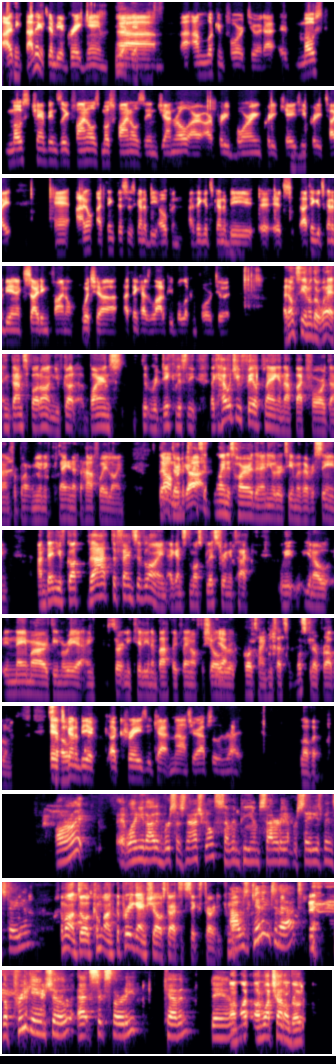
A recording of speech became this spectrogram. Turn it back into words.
I think I think it's going to be a great game. Yeah. Um, I'm looking forward to it. I, most most Champions League finals, most finals in general, are, are pretty boring, pretty cagey, pretty tight. And I don't. I think this is going to be open. I think it's going to be. It's. I think it's going to be an exciting final, which uh, I think has a lot of people looking forward to it. I don't see another way. I think Dan's spot on. You've got Bayern's ridiculously like. How would you feel playing in that back four, Dan, for Bayern Munich, playing at the halfway line? Their, oh their defensive God. line is higher than any other team I've ever seen. And then you've got that defensive line against the most blistering attack. We, you know, in Neymar, Di Maria, and certainly Kylian Mbappe playing off the shoulder Yeah. of Boateng, who's had some muscular problems. It's So- going to be a, a crazy cat and mouse. You're absolutely right. Love it. All right. Atlanta United versus Nashville, 7 p.m. Saturday at Mercedes-Benz Stadium. Come on, Doug. Come on. The pregame show starts at six thirty. Come on. I was getting to that. the pregame show at 6:30. Kevin, Dan, On what on what channel, Doug?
